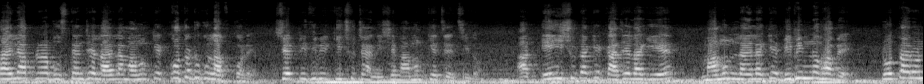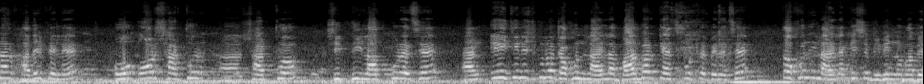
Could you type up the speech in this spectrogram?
তাইলে আপনারা বুঝতেন যে লাইলা মামুনকে কতটুকু লাভ করে। সে পৃথিবীর কিছু চায়নি, সে মামুনকে চেয়েছিল। আর এই ইস্যুটাকে কাজে লাগিয়ে মামুন লাইলাকে বিভিন্নভাবে প্রতারণার ফাঁদে ফেলে ও ওর স্বার্থ স্বার্থ সিদ্ধি লাভ করেছে। অ্যান্ড এই জিনিসগুলো যখন লাইলা বারবার ক্যাচ করতে পেরেছে, তখনই লাইলাকে সে বিভিন্নভাবে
